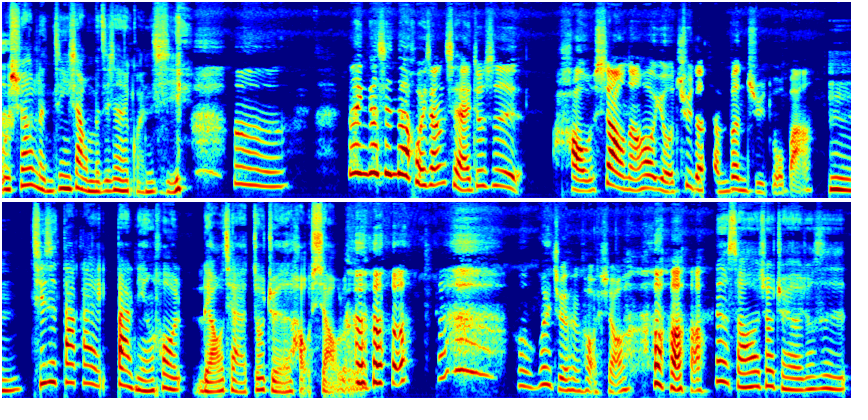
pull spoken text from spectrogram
我需要冷静一下我们之间的关系。嗯，那应该现在回想起来就是好笑，然后有趣的成分居多吧。嗯，其实大概半年后聊起来都觉得好笑了。哦，我也觉得很好笑。那时候就觉得就是。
